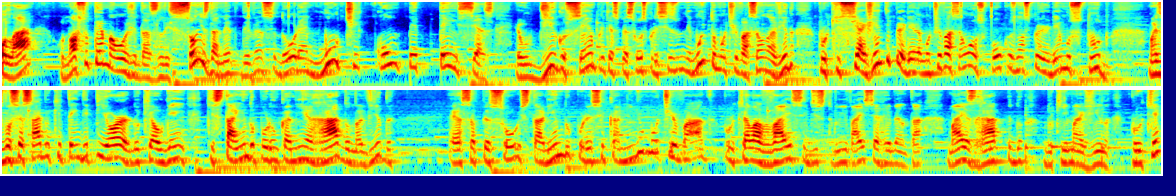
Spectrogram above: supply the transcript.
Olá, o nosso tema hoje das lições da mente de vencedor é multicompetências. Eu digo sempre que as pessoas precisam de muita motivação na vida, porque se a gente perder a motivação, aos poucos nós perdemos tudo. Mas você sabe o que tem de pior do que alguém que está indo por um caminho errado na vida? essa pessoa estar indo por esse caminho motivada, porque ela vai se destruir, vai se arrebentar mais rápido do que imagina. Por quê?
